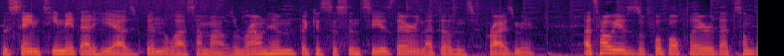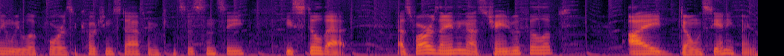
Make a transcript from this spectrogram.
the same teammate that he has been the last time I was around him. The consistency is there, and that doesn't surprise me. That's how he is as a football player. That's something we look for as a coaching staff and consistency. He's still that. As far as anything that's changed with Phillips, I don't see anything.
